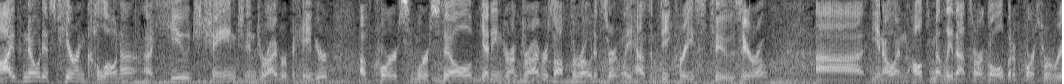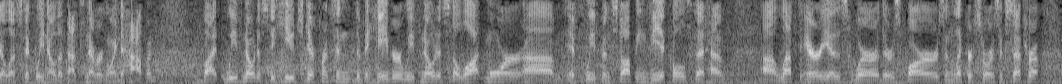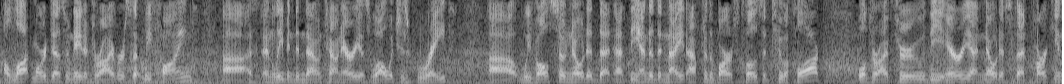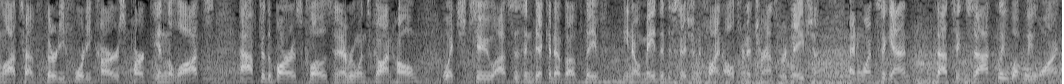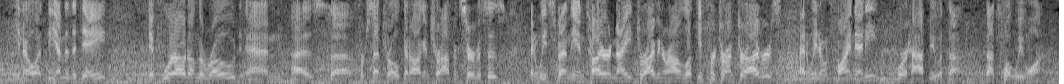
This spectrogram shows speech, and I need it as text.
I've noticed here in Kelowna a huge change in driver behavior. Of course, we're still getting drunk drivers off the road. It certainly hasn't decreased to zero. Uh, you know, and ultimately that's our goal. But of course, we're realistic. We know that that's never going to happen. But we've noticed a huge difference in the behavior. We've noticed a lot more um, if we've been stopping vehicles that have uh, left areas where there's bars and liquor stores, etc. A lot more designated drivers that we find, uh, and leaving the downtown area as well, which is great. Uh, we've also noted that at the end of the night, after the bars close at 2 o'clock, we'll drive through the area and notice that parking lots have 30, 40 cars parked in the lots after the bar is closed and everyone's gone home, which to us is indicative of they've you know made the decision to find alternate transportation. And once again, that's exactly what we want. You know, at the end of the day, if we're out on the road and as uh, for Central Okanagan Traffic Services and we spend the entire night driving around looking for drunk drivers and we don't find any, we're happy with that. That's what we want.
